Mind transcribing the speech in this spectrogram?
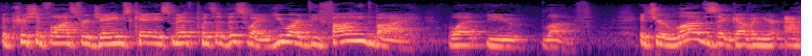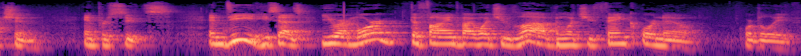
The Christian philosopher James K. A. Smith puts it this way You are defined by what you love. It's your loves that govern your action and pursuits. Indeed, he says, you are more defined by what you love than what you think or know or believe.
